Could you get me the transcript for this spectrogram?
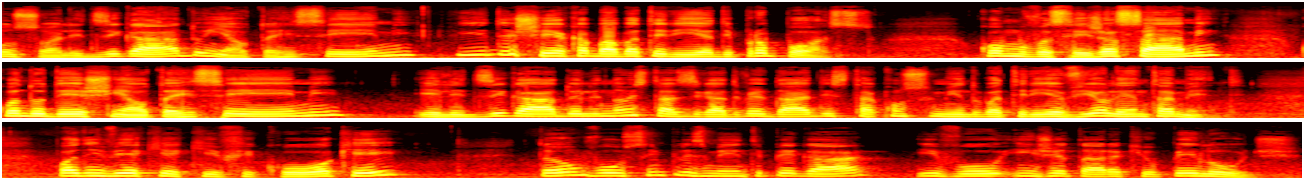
console desligado em alta RCM e deixei acabar a bateria de propósito. Como vocês já sabem, quando deixo em alta RCM, ele desligado, ele não está desligado de verdade, está consumindo bateria violentamente. Podem ver que aqui ficou ok, então vou simplesmente pegar e vou injetar aqui o payload.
